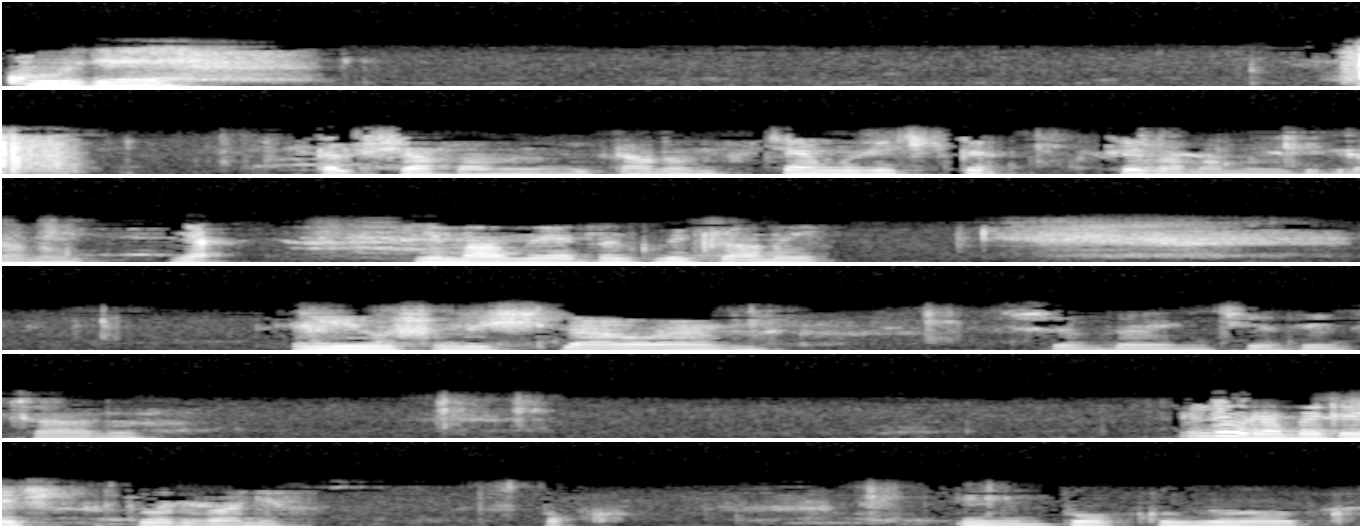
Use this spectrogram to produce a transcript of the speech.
Kurde. Tak siak mamy wygraną. Chciałem użyć chyba mamy wygraną. Nie. Nie mamy jednak wygranej. Ja już myślałem, że będzie wygrana. No Dobra, będę mieć ładowanie. Spoko. Inbox log.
